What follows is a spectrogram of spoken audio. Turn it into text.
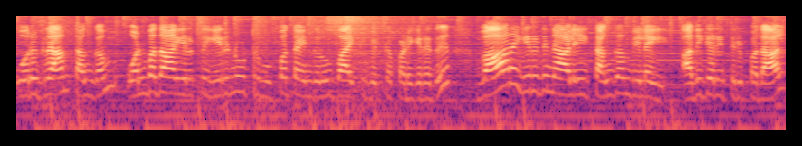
ஒரு கிராம் தங்கம் ஒன்பதாயிரத்து இருநூற்று முப்பத்தைந்து ரூபாய்க்கு விற்கப்படுகிறது. வார இறுதி நாளில் தங்கம் விலை அதிகரித்திருப்பதால்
